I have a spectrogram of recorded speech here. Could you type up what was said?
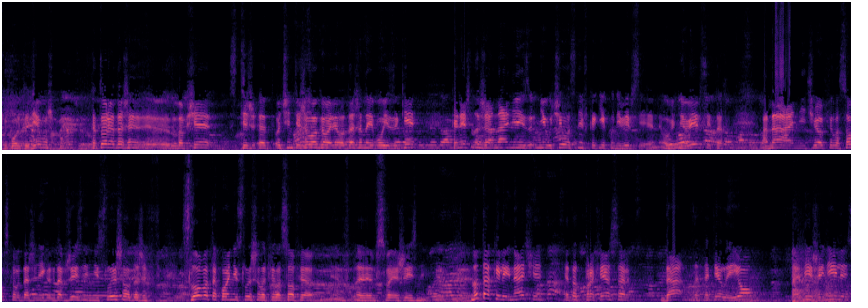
какую-то девушку, которая даже э, вообще э, очень тяжело говорила даже на его языке. Конечно же, она не, не училась ни в каких универси, университетах, она ничего философского даже никогда в жизни не слышала, даже слова такое не слышала философия в, в своей жизни. Но так или иначе, этот профессор, да, захотел ее, они женились.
